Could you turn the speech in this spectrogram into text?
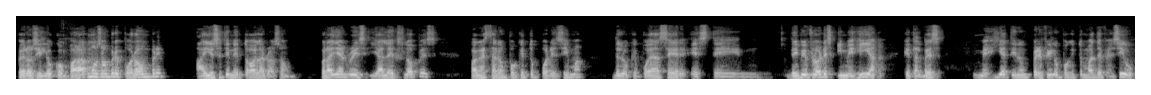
Pero si lo comparamos hombre por hombre, ahí usted tiene toda la razón. Brian Reese y Alex López van a estar un poquito por encima de lo que puede hacer este David Flores y Mejía, que tal vez Mejía tiene un perfil un poquito más defensivo.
